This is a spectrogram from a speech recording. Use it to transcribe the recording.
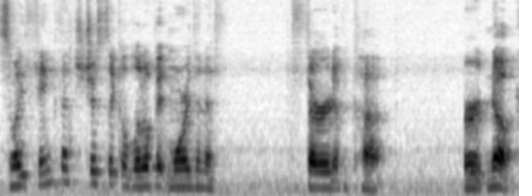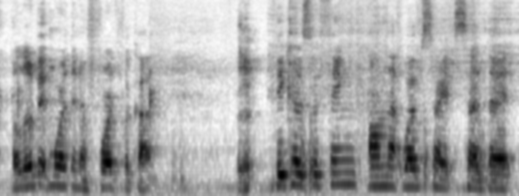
So I think that's just like a little bit more than a third of a cup. Or no, a little bit more than a fourth of a cup. Because the thing on that website said that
